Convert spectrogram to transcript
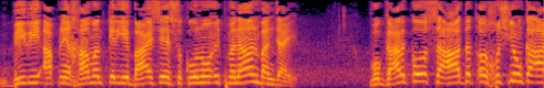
بیوی اپنے خامند کے لیے باعث سکون و اطمینان بن جائے۔ وہ گھر کو سعادت اور خوشیوں کا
